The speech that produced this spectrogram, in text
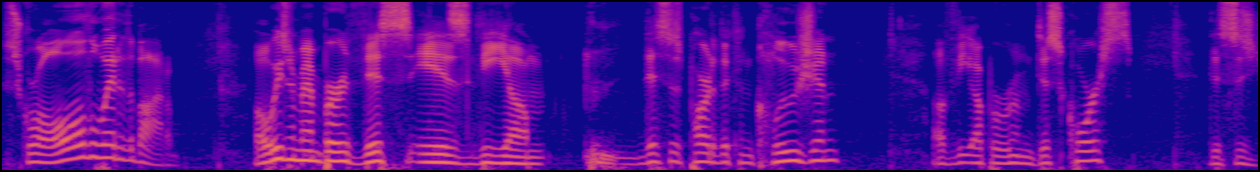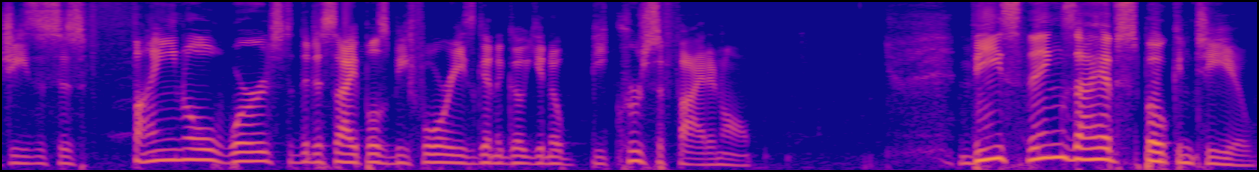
Scroll all the way to the bottom. Always remember this is the um this is part of the conclusion of the upper room discourse. This is Jesus' final words to the disciples before he's going to go, you know, be crucified and all. These things I have spoken to you,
